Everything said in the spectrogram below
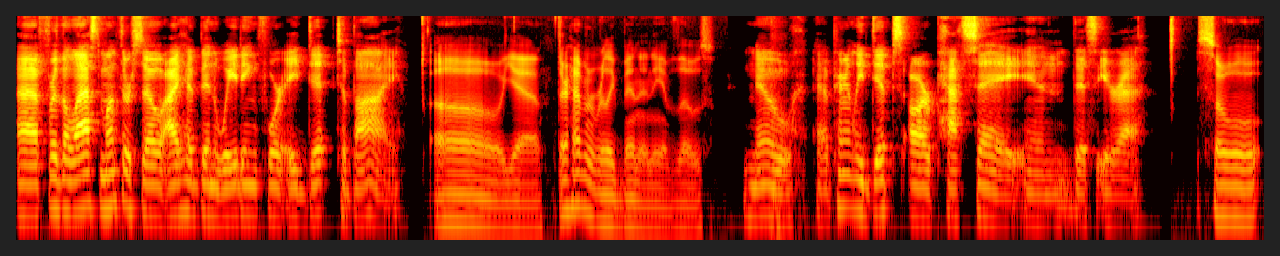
Uh, for the last month or so, I have been waiting for a dip to buy. Oh, yeah. There haven't really been any of those. No. Apparently, dips are passe in this era. So,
